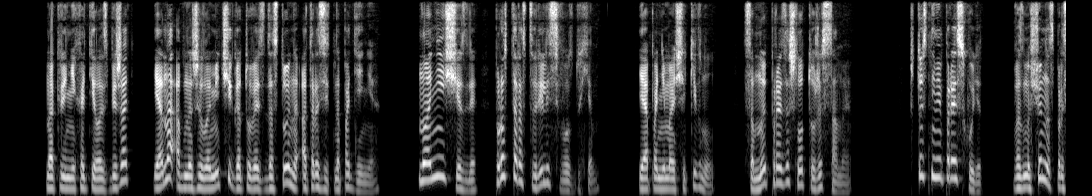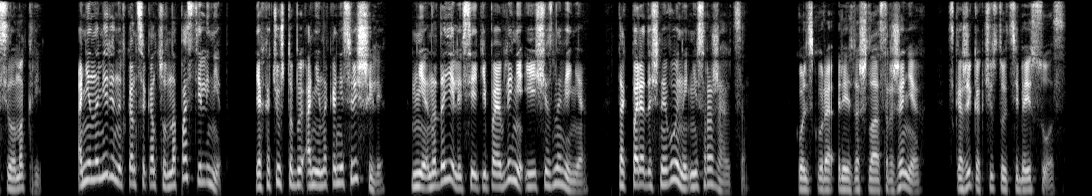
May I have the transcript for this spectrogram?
Макри не хотелось бежать, и она обнажила мечи, готовясь достойно отразить нападение. Но они исчезли, просто растворились в воздухе. Я понимающе кивнул. Со мной произошло то же самое. «Что с ними происходит?» – возмущенно спросила Макри. Они намерены в конце концов напасть или нет? Я хочу, чтобы они наконец решили. Мне надоели все эти появления и исчезновения. Так порядочные войны не сражаются. Коль скоро речь зашла о сражениях, скажи, как чувствует себя Исуас.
